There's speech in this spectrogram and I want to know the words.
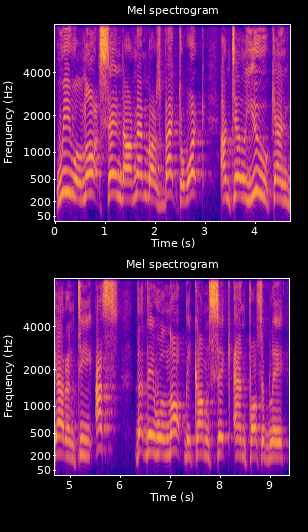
We will not send our members back to work until you can guarantee us that they will not become sick and possibly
